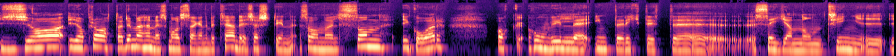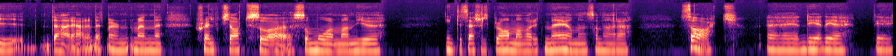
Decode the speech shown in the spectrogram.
Ja, jag pratade med hennes målsägande beträde Kerstin Samuelsson igår och hon ville inte riktigt eh, säga någonting i, i det här ärendet. Men, men självklart så, så mår man ju inte särskilt bra om man varit med om en sån här eh, sak. Eh, det, det, det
